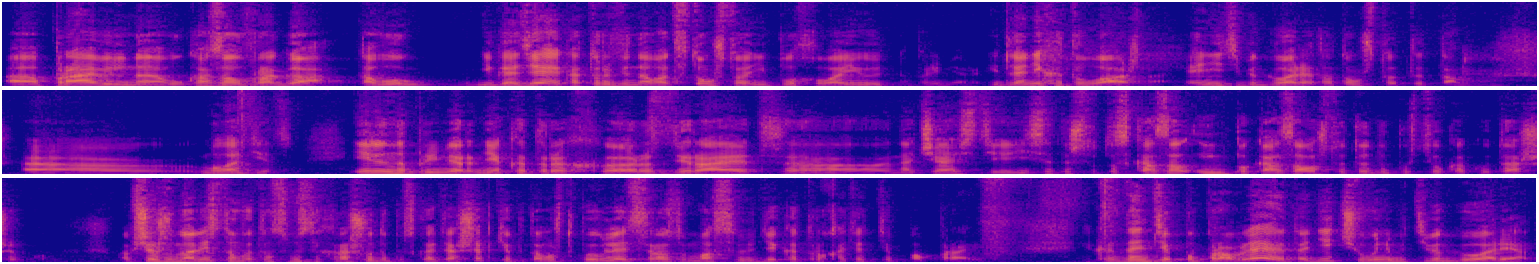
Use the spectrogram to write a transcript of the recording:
правильно указал врага, того негодяя, который виноват в том, что они плохо воюют, например. И для них это важно. И они тебе говорят о том, что ты там э, молодец. Или, например, некоторых э, раздирает э, на части, если ты что-то сказал, им показал, что ты допустил какую-то ошибку. Вообще журналистам в этом смысле хорошо допускать ошибки, потому что появляется сразу масса людей, которые хотят тебя поправить. И когда они тебя поправляют, они чего-нибудь тебе говорят.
